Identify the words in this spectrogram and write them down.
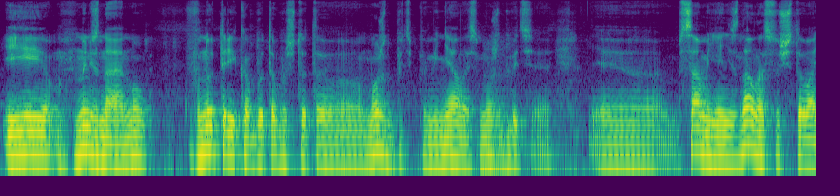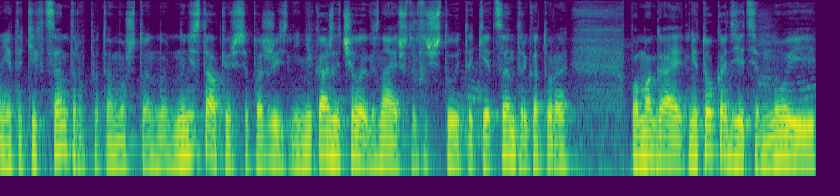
и, ну не знаю, ну внутри как будто бы что-то, может быть, поменялось, может быть, Э, Сам я не знал о существовании таких центров, потому что ну, ну, не сталкиваешься по жизни. Не каждый человек знает, что существуют такие центры, которые помогают не только детям, но и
